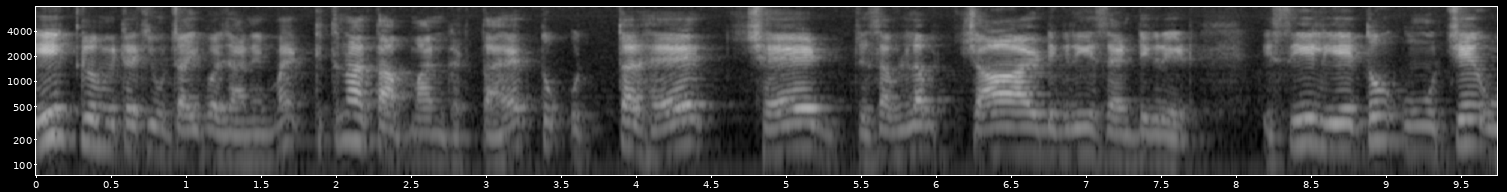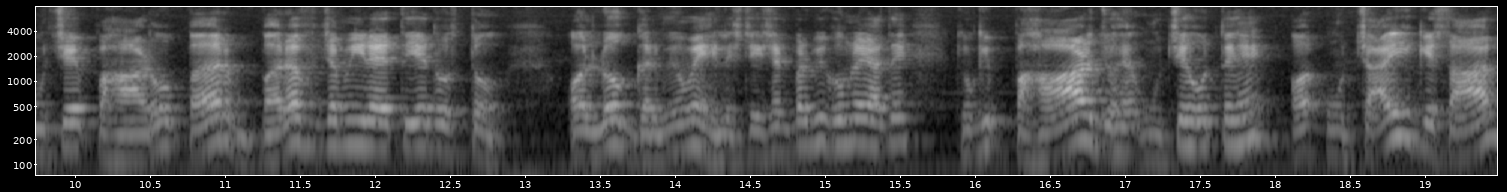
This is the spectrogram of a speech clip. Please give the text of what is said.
एक किलोमीटर की ऊंचाई पर जाने में कितना तापमान घटता है? तो उत्तर है छह दशमलव चार डिग्री सेंटीग्रेड। इसीलिए तो ऊँचे ऊँचे पहाड़ों पर बर्फ़ जमी रहती है दोस्तों। और लोग गर्मियों में हिल स्टेशन पर भी घूमने जाते हैं, क्योंकि पहाड़ जो है ऊँचे होते हैं और ऊंचाई के साथ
